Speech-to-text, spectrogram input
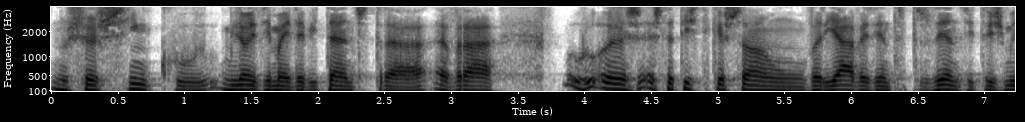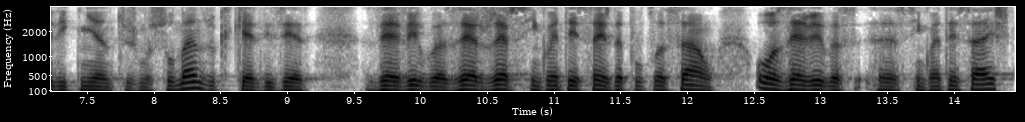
nos seus 5 milhões e meio de habitantes, terá, haverá. As, as, estatísticas são variáveis entre 300 e 3.500 muçulmanos, o que quer dizer 0,0056 da população ou 0,56.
